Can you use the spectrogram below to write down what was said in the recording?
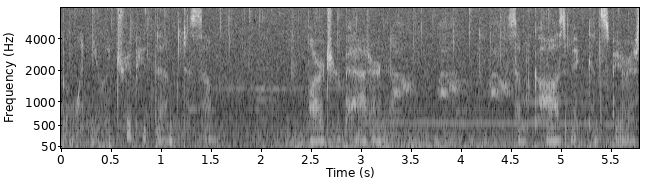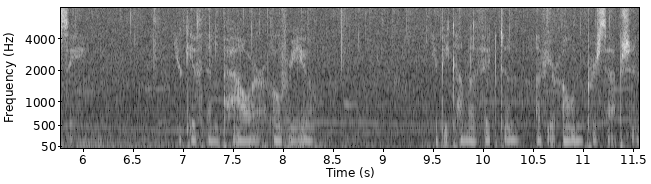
But when you attribute them to some larger pattern, some cosmic conspiracy, you give them power over you. You become a victim of your own perception.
